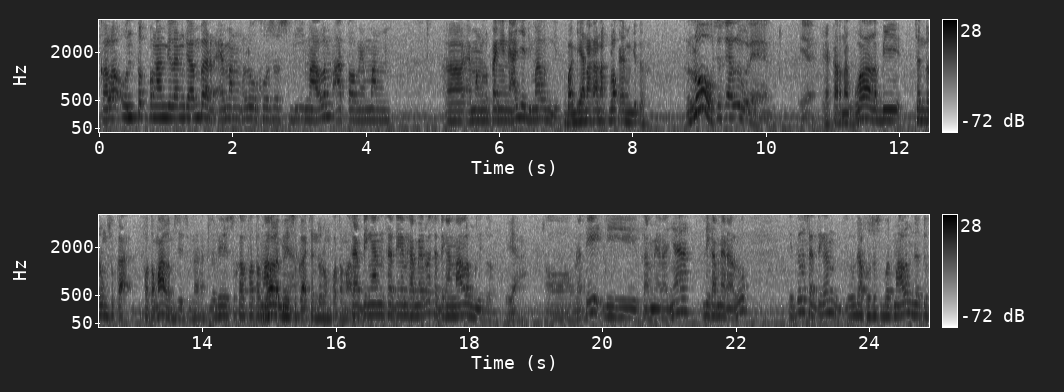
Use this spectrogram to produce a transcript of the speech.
kalau untuk pengambilan gambar emang lu khusus di malam atau memang eh, emang lu pengennya aja di malam gitu Bagi anak-anak Blok M gitu. lu Khususnya lu, Den. Iya. Ya karena gua lebih cenderung suka foto malam sih sebenarnya. lebih suka foto Gua malam lebih ya? suka cenderung foto malam. settingan settingan kamera settingan malam gitu Iya. oh berarti di kameranya di kamera lu itu settingan udah khusus buat malam dah tuh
